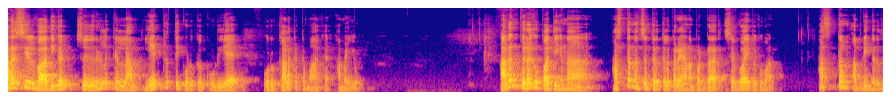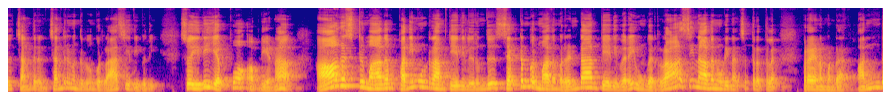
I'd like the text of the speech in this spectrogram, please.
அரசியல்வாதிகள் ஸோ இவர்களுக்கெல்லாம் ஏற்றத்தை கொடுக்கக்கூடிய ஒரு காலகட்டமாக அமையும். அதன் பிறகு பார்த்தீங்கன்னா ஹஸ்த நட்சத்திரத்தில் பிரயாணம் பண்ணுறார் செவ்வாய் பகவான். ஹஸ்தம் அப்படிங்கிறது சந்திரன். சந்திரனுங்கிறது ஒரு ராசி அதிபதி. ஸோ இது எப்போ அப்படின்னா ஆகஸ்ட் மாதம் பதிமூன்றாம் தேதியிலிருந்து செப்டம்பர் மாதம் ரெண்டாம் தேதி வரை உங்கள் ராசிநாதனுடைய நட்சத்திரத்தில் பிரயாணம் பண்ணுறார் அந்த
